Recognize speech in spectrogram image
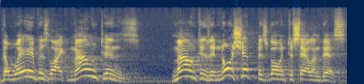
the wave is like mountains. Mountains, and no ship is going to sail in this.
